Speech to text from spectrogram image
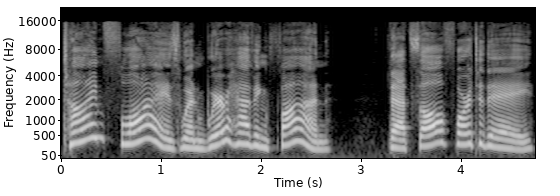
Time flies when we're having fun. That's all for today.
